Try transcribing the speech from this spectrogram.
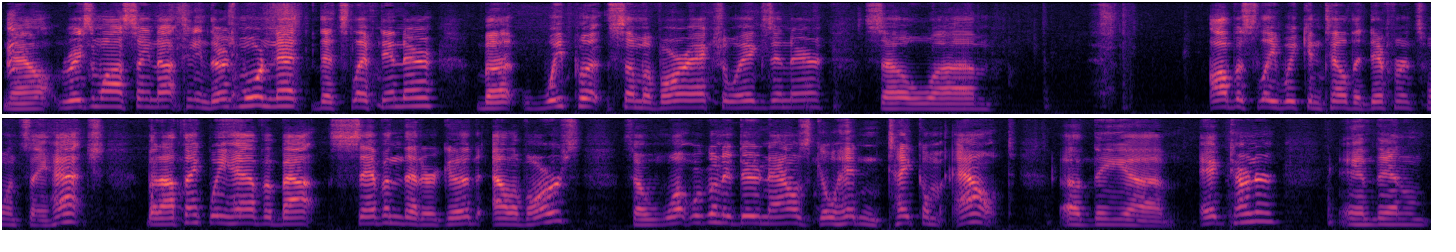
Now, the reason why I say 19, there's more than that that's left in there, but we put some of our actual eggs in there, so um, obviously we can tell the difference once they hatch. But I think we have about seven that are good out of ours. So what we're going to do now is go ahead and take them out of the uh, egg turner, and then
